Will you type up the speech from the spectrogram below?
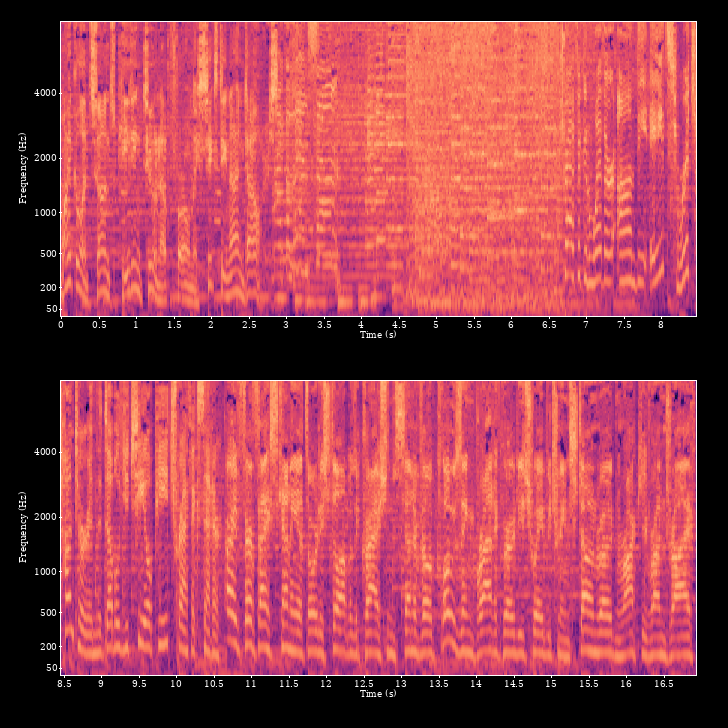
Michael and Son's heating tune-up for only $69. Michael and Son. Traffic and weather on the 8th. Rich Hunter in the WTOP Traffic Center. All right, Fairfax County authorities still out with the crash in Centreville, closing Braddock Road each way between Stone Road and Rocky Run Drive.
